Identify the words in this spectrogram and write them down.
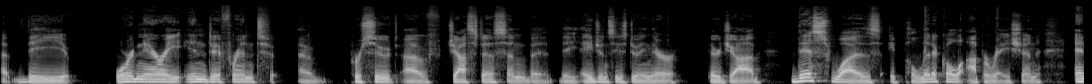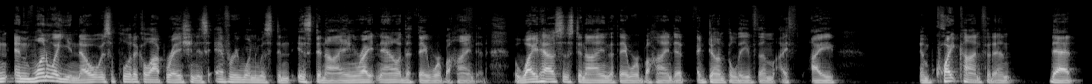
uh, the ordinary, indifferent uh, pursuit of justice and the, the agencies doing their their job. This was a political operation. And, and one way you know it was a political operation is everyone was de- is denying right now that they were behind it. The White House is denying that they were behind it. I don't believe them. I, I am quite confident that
